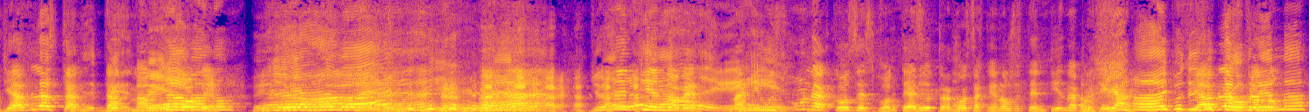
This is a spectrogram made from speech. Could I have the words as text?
ya hablas tan, tan sábado, sábado, Yo no entiendo, a ver, Maniwis, una cosa es jotear y otra cosa que no se te entienda porque ya. Ay, pues ya es un hablas problema.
